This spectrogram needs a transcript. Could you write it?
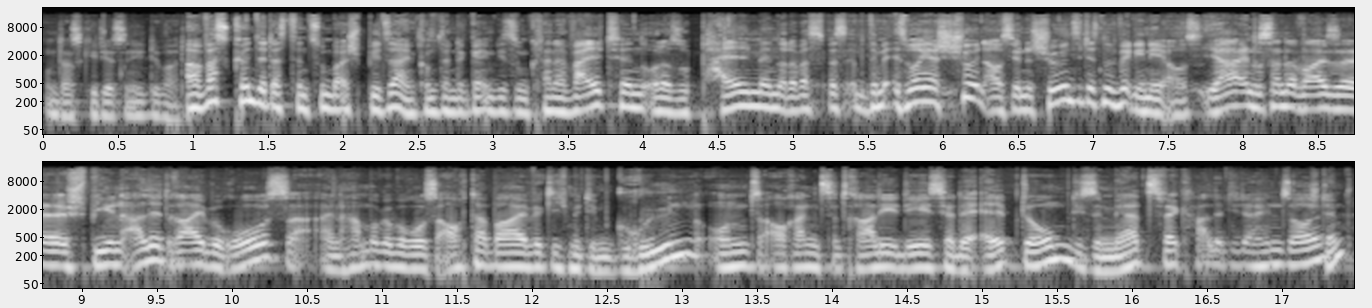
und das geht jetzt in die Debatte. Aber was könnte das denn zum Beispiel sein? Kommt dann da irgendwie so ein kleiner Wald hin oder so Palmen oder was? was es soll ja schön aussehen. Und schön sieht es nun wirklich nicht aus. Ja, interessanterweise spielen alle drei Büros, ein Hamburger Büro ist auch dabei, wirklich mit dem Grün und auch eine zentrale Idee ist ja der Elbdome, diese Mehrzweckhalle, die dahin soll. Stimmt.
